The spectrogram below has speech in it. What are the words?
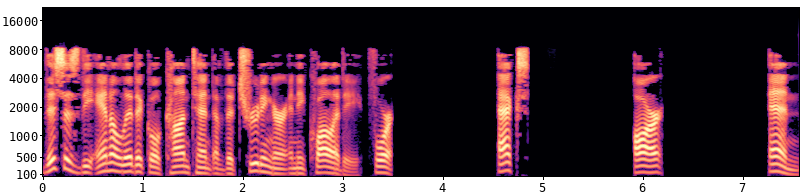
This is the analytical content of the Trudinger inequality for x r n.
